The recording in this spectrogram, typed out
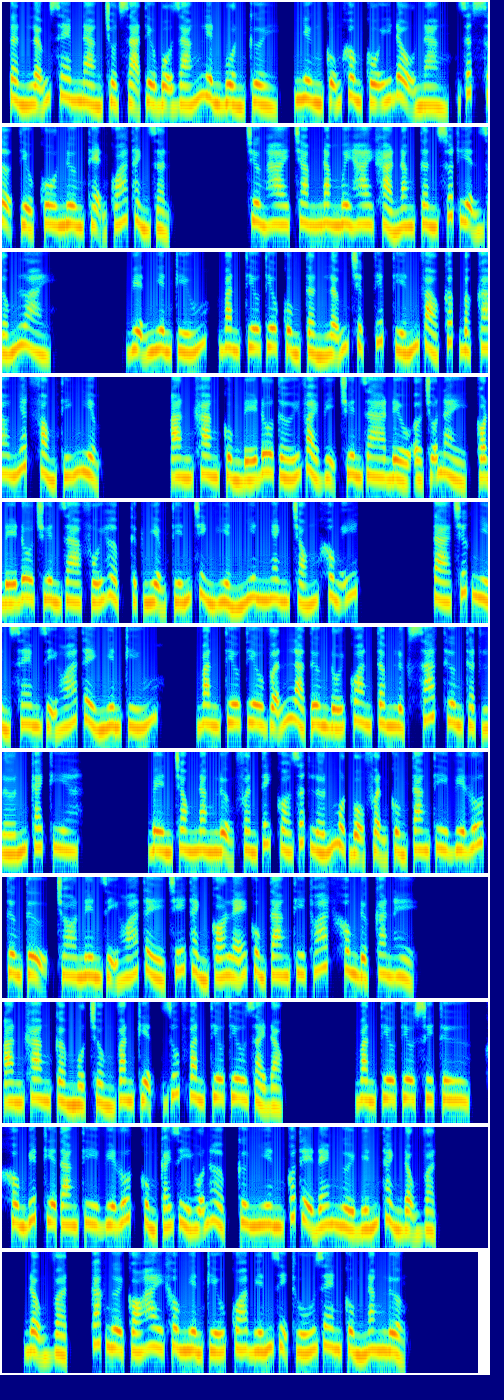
Tần lẫm xem nàng trột dạ tiểu bộ dáng liền buồn cười, nhưng cũng không cố ý đậu nàng, rất sợ tiểu cô nương thẹn quá thành giận. chương 252 khả năng tân xuất hiện giống loài. Viện nghiên cứu, Văn Tiêu Tiêu cùng Tần Lẫm trực tiếp tiến vào cấp bậc cao nhất phòng thí nghiệm. An Khang cùng đế đô tới vài vị chuyên gia đều ở chỗ này, có đế đô chuyên gia phối hợp thực nghiệm tiến trình hiển nhiên nhanh chóng không ít. Ta trước nhìn xem dị hóa thể nghiên cứu, Văn Tiêu Tiêu vẫn là tương đối quan tâm lực sát thương thật lớn cái kia. Bên trong năng lượng phân tích có rất lớn một bộ phận cùng tang thi virus tương tự cho nên dị hóa tề chế thành có lẽ cùng tang thi thoát không được can hệ. An Khang cầm một chồng văn kiện giúp Văn Tiêu Tiêu giải đọc. Văn Tiêu Tiêu suy tư, không biết kia tang thi virus cùng cái gì hỗn hợp cư nhiên có thể đem người biến thành động vật. Động vật, các ngươi có hay không nghiên cứu qua biến dị thú gen cùng năng lượng?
